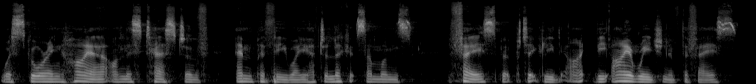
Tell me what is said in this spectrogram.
were scoring higher on this test of empathy, where you have to look at someone's face, but particularly the eye, the eye region of the face,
